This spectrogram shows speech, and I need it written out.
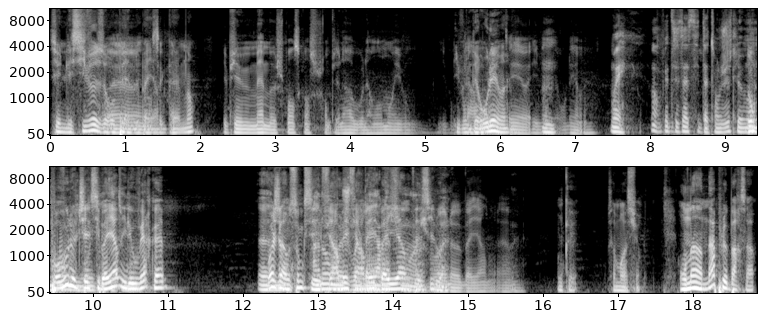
C'est une lessiveuse européenne, ouais, le Bayern, quand même, non? Et puis même, je pense qu'en championnat, au bout d'un moment, ils vont. Ils vont dérouler, ils vont dérouler, ouais. Ouais. En fait, c'est ça, c'est t'attends juste le Donc pour vous, le ils vont Chelsea éclater Bayern, tout il est ouvert quand même? Euh, Moi j'ai l'impression que c'est Ah fermé, fermé, Bayern à Bayern, facile. Ouais, le Bayern. ouais, ouais. Ok, ça me rassure. On a un Naples-Barça.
